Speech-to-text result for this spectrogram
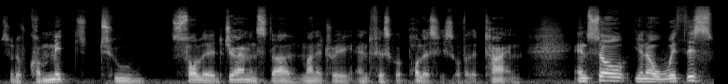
sort of commit to solid German style monetary and fiscal policies over the time. And so, you know, with this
